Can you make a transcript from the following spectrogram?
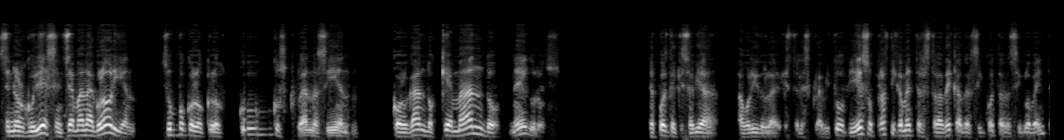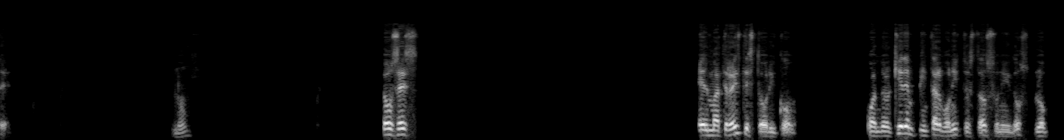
se enorgullecen, se vanaglorian. Es un poco lo que los cucos clan hacían, colgando, quemando negros, después de que se había abolido la, este, la esclavitud. Y eso prácticamente hasta la década del 50 del siglo XX. ¿No? Entonces, el materialista histórico, cuando quieren pintar bonito Estados Unidos, lo,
